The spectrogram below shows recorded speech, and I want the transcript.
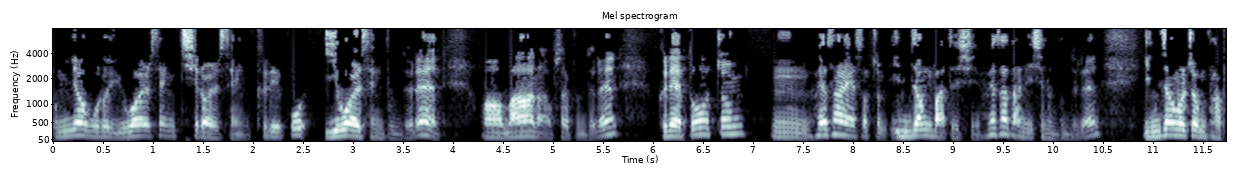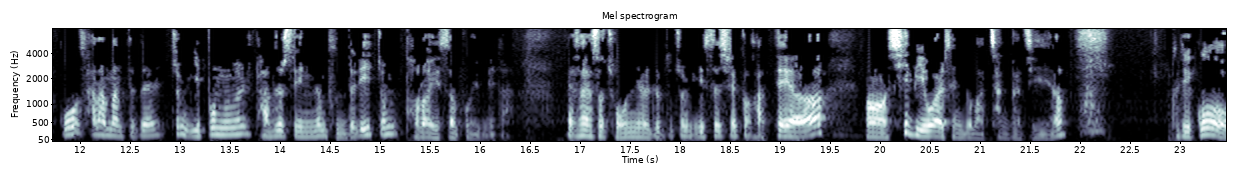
음력으로 6월생, 7월생 그리고 2월생 분들은 어, 49살 분들은 그래도 좀 음, 회사에서 좀 인정받으시, 회사 다니시는 분들은 인정을 좀 받고 사람한테 좀 이쁨을 받을 수 있는 분들이 좀 덜어 있어 보입니다. 회사에서 좋은 일들도 좀 있으실 것 같아요. 어, 12월생도 마찬가지예요. 그리고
